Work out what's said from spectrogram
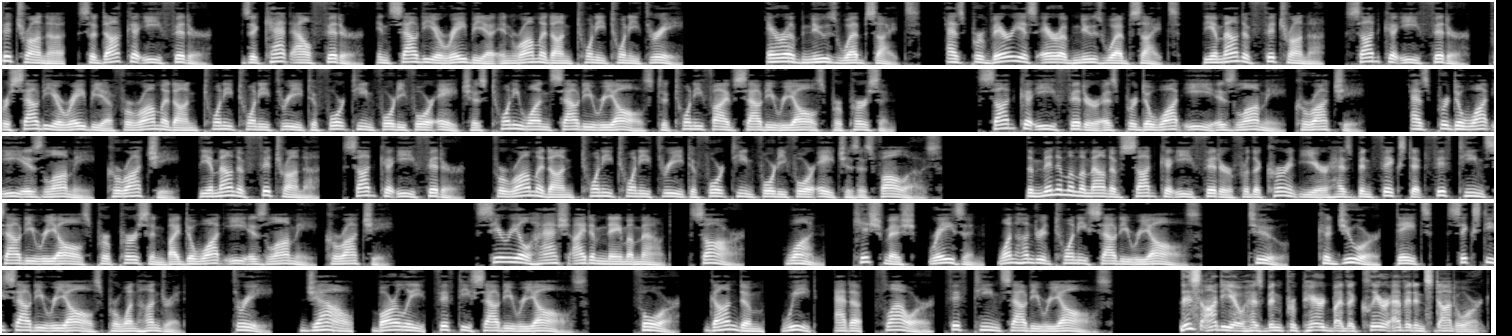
Fitrana, Sadaqah-e Fitr, Zakat al-Fitr, in Saudi Arabia in Ramadan 2023. Arab news websites. As per various Arab news websites, the amount of fitrana, sadqa-e fitr, for Saudi Arabia for Ramadan 2023 to 1444 H is 21 Saudi riyals to 25 Saudi riyals per person. Sadqa-e fitr as per Dawat-e Islami, Karachi. As per Dawat-e Islami, Karachi, the amount of fitrana, sadqa-e fitr, for Ramadan 2023 to 1444 H is as follows. The minimum amount of sadqa-e fitr for the current year has been fixed at 15 Saudi riyals per person by Dawat-e Islami, Karachi. Serial hash item name amount, SAR. 1. Kishmish, raisin, 120 Saudi riyals. 2. Kajur, dates, 60 Saudi riyals per 100. 3. Jao, barley, 50 Saudi riyals. 4. Gandum, wheat, atta, flour, 15 Saudi riyals. This audio has been prepared by theclearevidence.org.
